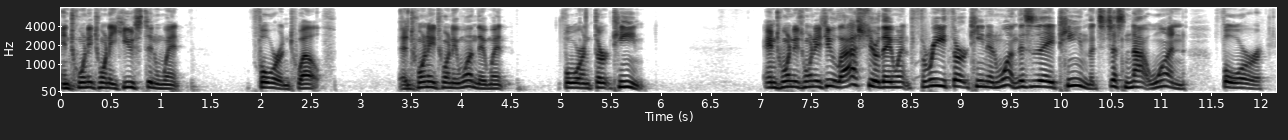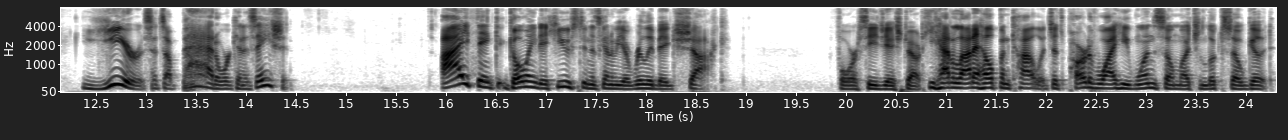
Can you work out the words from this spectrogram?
In 2020, Houston went 4 and 12. In 2021, they went 4 and 13. In 2022, last year, they went 3 13 and 1. This is a team that's just not won for years. It's a bad organization. I think going to Houston is going to be a really big shock for CJ Stroud. He had a lot of help in college. It's part of why he won so much and looked so good.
